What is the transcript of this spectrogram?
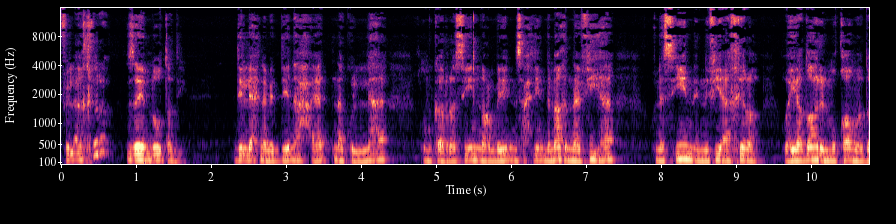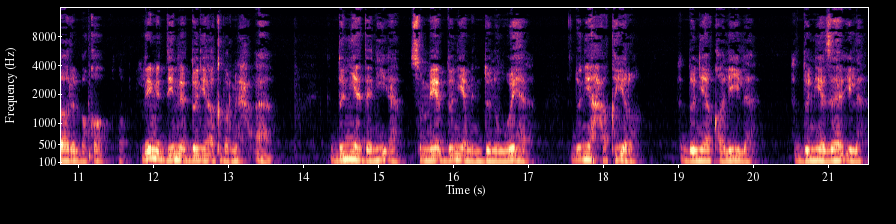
في الآخرة زي النقطة دي. دي اللي إحنا مدينها حياتنا كلها ومكرسين وعمالين ساحلين دماغنا فيها وناسيين إن في آخرة وهي دار المقامة دار البقاء. ليه مدين للدنيا أكبر من حقها؟ الدنيا دنيئة سميت الدنيا من دنوها. الدنيا حقيرة الدنيا قليلة الدنيا زائلة.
